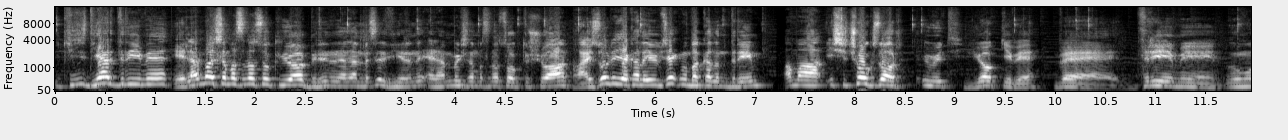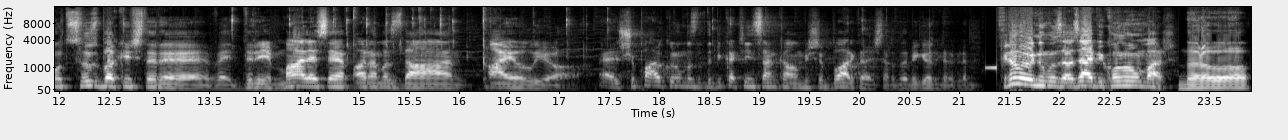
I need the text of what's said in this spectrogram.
İkinci diğer Dream'i elenme aşamasına sokuyor. Birinin elenmesi diğerini elenme aşamasına soktu şu an. Hayzol'u yakalayabilecek mi bakalım Dream? Ama işi çok zor. Ümit yok gibi. Ve Dream'in umutsuz bakışları ve Dream maalesef aramızdan ayrılıyor. Evet şu parkurumuzda da birkaç insan kalmıştı. Bu arkadaşları da bir gönderelim. Final oyunumuzda özel bir konuğum var. Merhaba.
